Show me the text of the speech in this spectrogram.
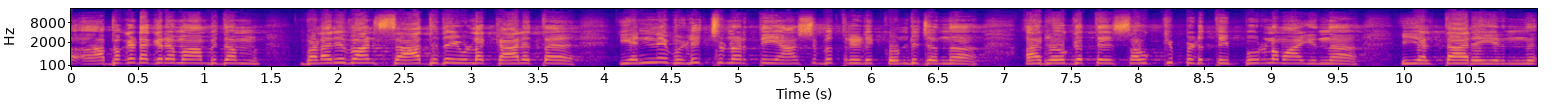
അപകടകരമാവിധം വളരുവാൻ സാധ്യതയുള്ള കാലത്ത് എന്നെ വിളിച്ചുണർത്തി ആശുപത്രിയിൽ കൊണ്ടുചെന്ന് ആ രോഗത്തെ സൗഖ്യപ്പെടുത്തി പൂർണമായി ഈ അൽത്താരയിൽ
